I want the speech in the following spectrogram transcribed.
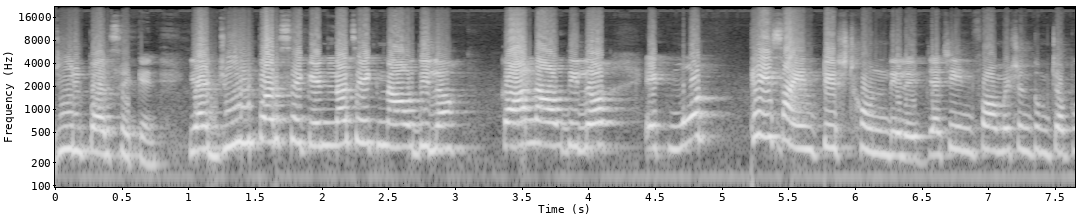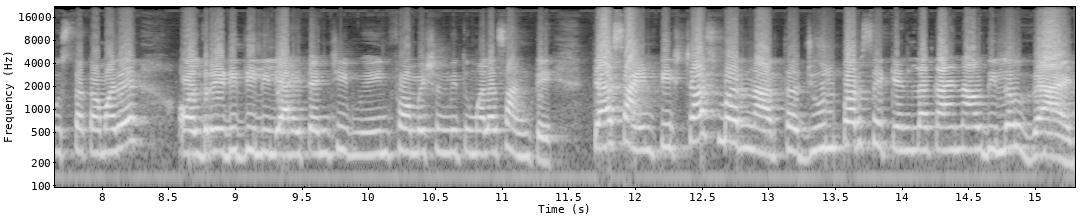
जूल पर सेकंड या जूल पर सेकंडलाच एक नाव दिलं. का नाव दिलं? एक मोठ सायंटिस्ट होऊन दिले? ज्याची इन्फॉर्मेशन तुमच्या पुस्तकामध्ये ऑलरेडी दिलेली आहे त्यांची इन्फॉर्मेशन मी तुम्हाला सांगते. त्या सायंटिस्टच्या स्मरणार्थ जूल पर सेकंडला काय नाव दिलं? वॅट.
